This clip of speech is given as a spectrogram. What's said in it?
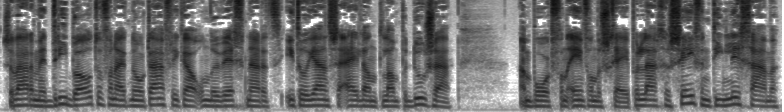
Ze waren met drie boten vanuit Noord-Afrika onderweg naar het Italiaanse eiland Lampedusa. Aan boord van een van de schepen lagen 17 lichamen.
